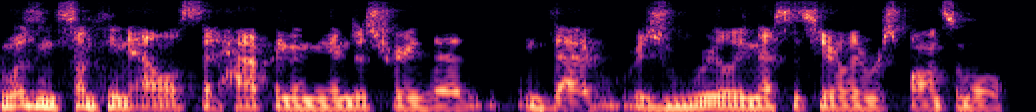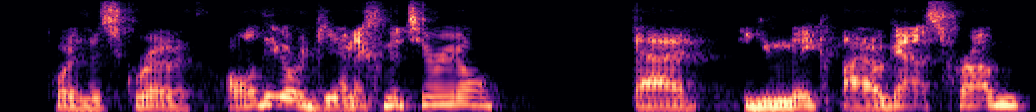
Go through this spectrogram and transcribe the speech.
it wasn't something else that happened in the industry that that was really necessarily responsible for this growth. All the organic material that you make biogas from,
